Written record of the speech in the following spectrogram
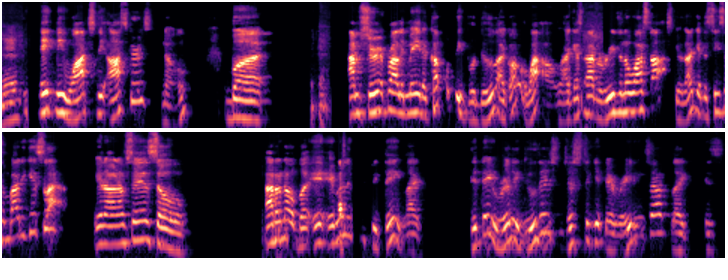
hmm Make me watch the Oscars? No. But I'm sure it probably made a couple people do, like, oh wow, I guess I have a reason to watch the Oscars. I get to see somebody get slapped. You know what I'm saying? So I don't know, but it, it really makes me think, like, did they really do this just to get their ratings up? Like, is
